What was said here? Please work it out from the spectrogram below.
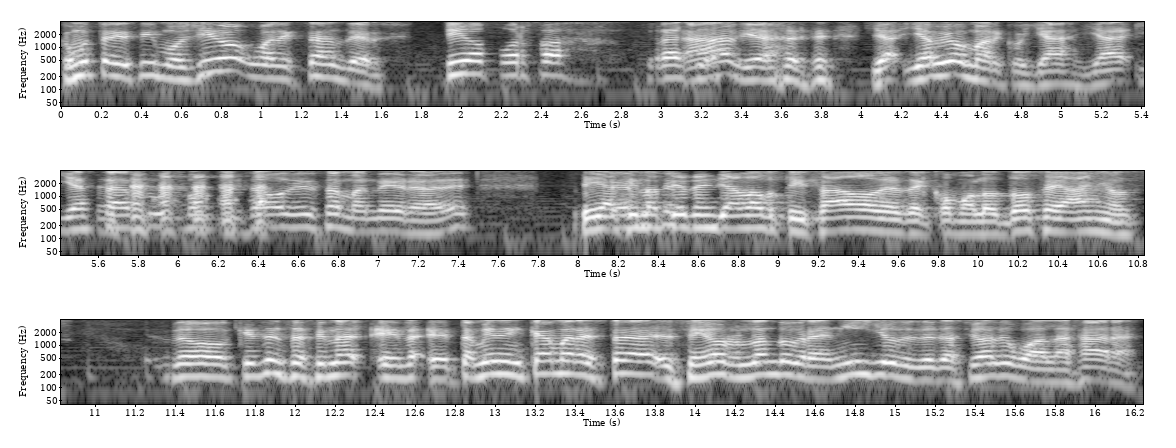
¿Cómo te decimos, Gio o Alexander? Gio, porfa. Gracias. Ah, ya, ya, ya veo, Marco, ya, ya, ya está bautizado de esa manera, ¿eh? Sí, no lo tienen ya bautizado desde como los 12 años. No, qué sensacional. Eh, eh, también en cámara está el señor Orlando Granillo desde la ciudad de Guadalajara.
